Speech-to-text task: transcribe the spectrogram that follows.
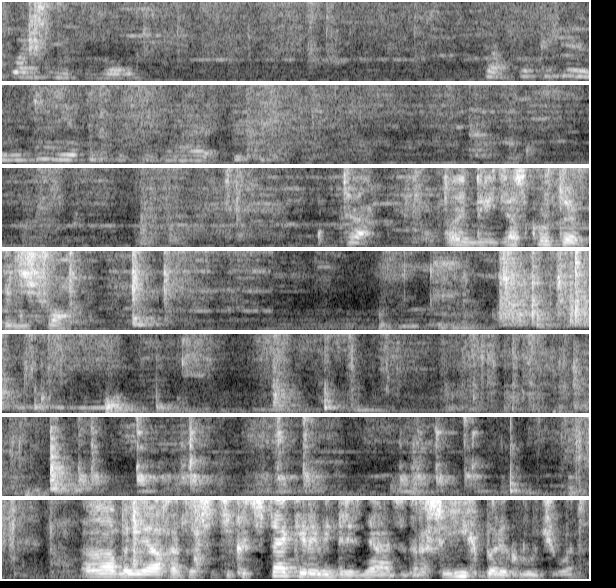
А там кончений футбол. Так, поки перемонтую, я тут позабираю. Так, той дивіться, з крутою підійшов. А, бляха, тут ще тільки штекери відрізняються, треба ще їх перекручувати.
